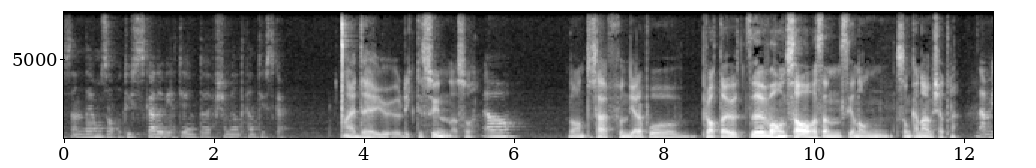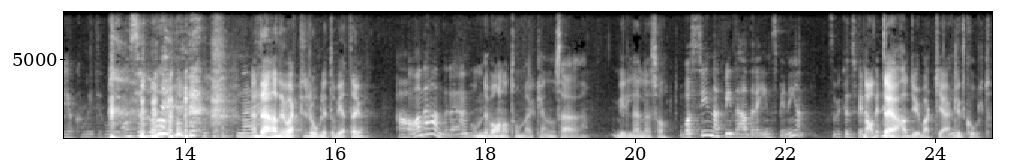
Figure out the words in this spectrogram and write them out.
sen det hon sa på tyska det vet jag inte eftersom jag inte kan tyska. Nej det är ju riktigt synd alltså. Ja, Du har inte så här funderat på att prata ut eh, vad hon sa och sen se någon som kan översätta det? nej men jag kommer inte ihåg vad hon sa. Nej. Det hade ju varit roligt att veta ju. Ja, det hade det. Om det var något hon verkligen så här ville eller sa. Vad synd att vi inte hade det i inspelningen. Så vi kunde spela Ja upp det hade ju varit jäkligt coolt.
